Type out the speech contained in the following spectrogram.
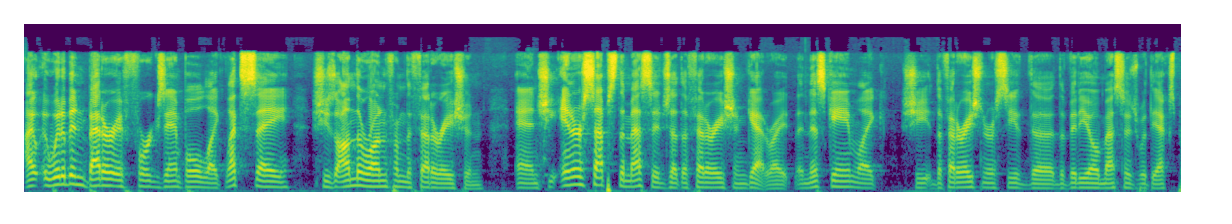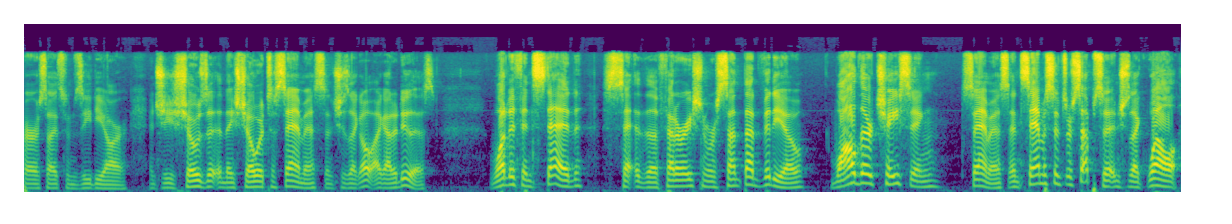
I, it would have been better if, for example, like let's say she's on the run from the Federation and she intercepts the message that the Federation get. Right in this game, like she the Federation received the the video message with the X parasites from ZDR, and she shows it and they show it to Samus, and she's like, "Oh, I got to do this." What if instead the Federation were sent that video while they're chasing Samus, and Samus intercepts it, and she's like, "Well,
